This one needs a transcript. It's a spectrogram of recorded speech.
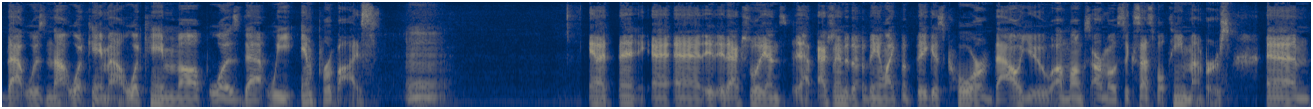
that was not what came out. What came up was that we improvise. Mm and I think and it, it actually ends actually ended up being like the biggest core value amongst our most successful team members and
